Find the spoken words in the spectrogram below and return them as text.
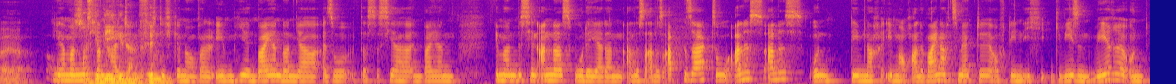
äh, ja, man muss dann Wege halt dann finden. Richtig, genau, weil eben hier in Bayern dann ja, also das ist ja in Bayern immer ein bisschen anders, wurde ja dann alles, alles abgesagt, so alles, alles und demnach eben auch alle Weihnachtsmärkte, auf denen ich gewesen wäre und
